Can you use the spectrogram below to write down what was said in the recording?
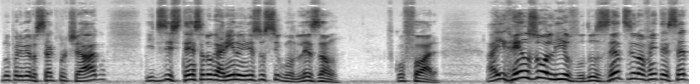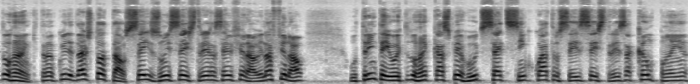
no primeiro set pro Thiago e desistência do Garim no início do segundo, lesão. Ficou fora. Aí Renzo Olivo, 297 do ranking, tranquilidade total, 6-1 e 6-3 na semifinal. E na final, o 38 do ranking, Casper Ruud, 7-5, 4-6 e 6-3, a campanha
